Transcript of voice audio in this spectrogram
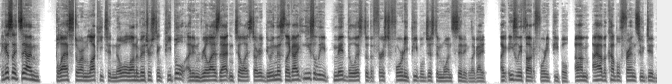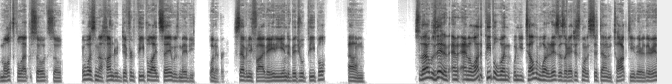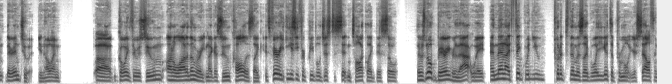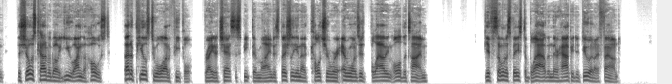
I guess I'd say I'm blessed or I'm lucky to know a lot of interesting people. I didn't realize that until I started doing this. Like I easily made the list of the first 40 people just in one sitting. Like I, I easily thought of 40 people. Um, I have a couple friends who did multiple episodes. So it wasn't a hundred different people. I'd say it was maybe whatever, 75, 80 individual people. Um, so that was it. And, and, and a lot of people, when, when you tell them what it is, is like, I just want to sit down and talk to you. They're, they're in, they're into it, you know, and uh, going through Zoom on a lot of them, or like a Zoom call, is like it's very easy for people just to sit and talk like this. So there's no barrier that way. And then I think when you put it to them as like, well, you get to promote yourself, and the show is kind of about you. I'm the host. That appeals to a lot of people, right? A chance to speak their mind, especially in a culture where everyone's just blabbing all the time. Give someone a space to blab, and they're happy to do it. I found.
